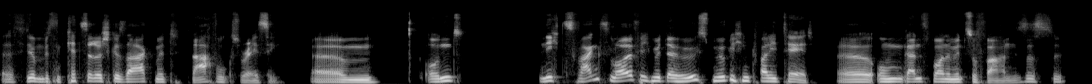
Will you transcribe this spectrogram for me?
das ist hier ein bisschen ketzerisch gesagt, mit Nachwuchsracing. Ähm, und nicht zwangsläufig mit der höchstmöglichen Qualität, äh, um ganz vorne mitzufahren. Das ist ein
